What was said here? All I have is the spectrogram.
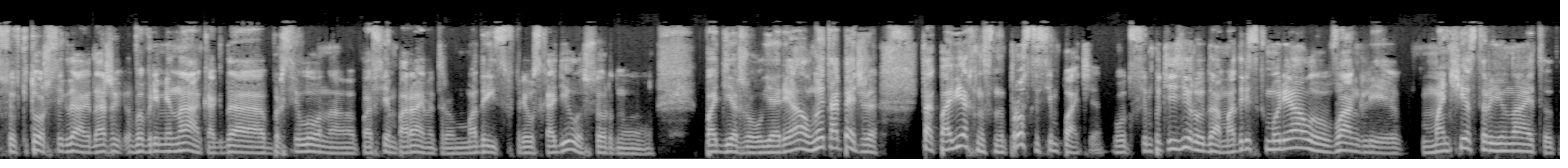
все-таки тоже всегда, даже во времена, когда Барселона по всем параметрам мадридцев превосходила, все равно поддерживал я Реал. Но это, опять же, так поверхностно, просто симпатия. Вот симпатизирую, да, мадридскому Реалу в Англии, Манчестер Юнайтед,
